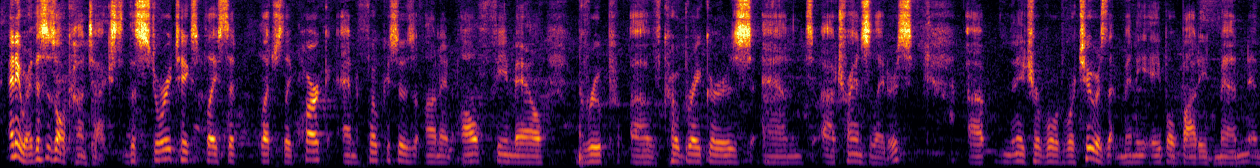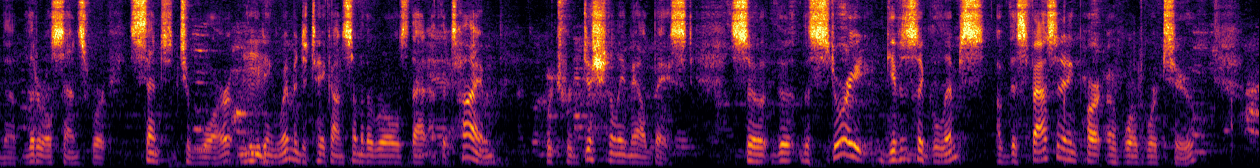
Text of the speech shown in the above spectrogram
Anyway, this is all context. The story takes place at Bletchley Park and focuses on an all female group of code breakers and uh, translators. Uh, the nature of World War II is that many able bodied men, in the literal sense, were sent to war, leading women to take on some of the roles that at the time were traditionally male based. So the, the story gives us a glimpse of this fascinating part of World War II.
